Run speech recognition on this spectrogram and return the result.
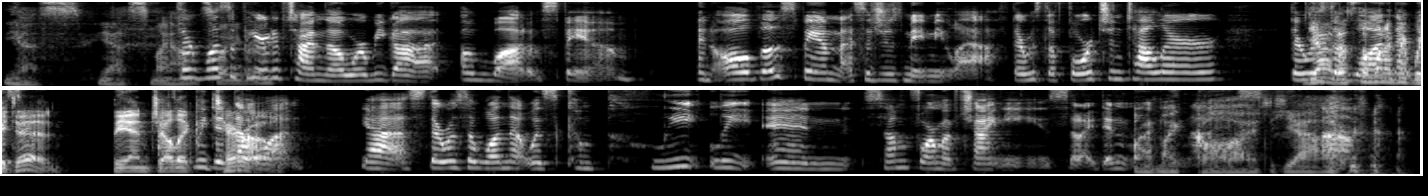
Yes, yes. My There was a period of time though where we got a lot of spam, and all those spam messages made me laugh. There was the fortune teller. There was yeah, the one the one I that think was we did. The angelic think we did tarot. that one. Yes, there was the one that was completely in some form of Chinese that I didn't. Oh my god! Yeah. Um,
